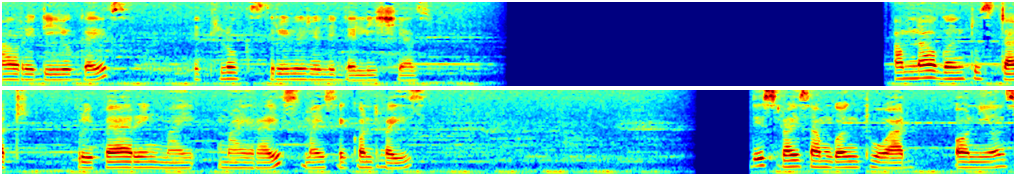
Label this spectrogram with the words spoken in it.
Now ready, you guys. It looks really, really delicious. I'm now going to start preparing my my rice, my second rice. This rice I'm going to add onions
